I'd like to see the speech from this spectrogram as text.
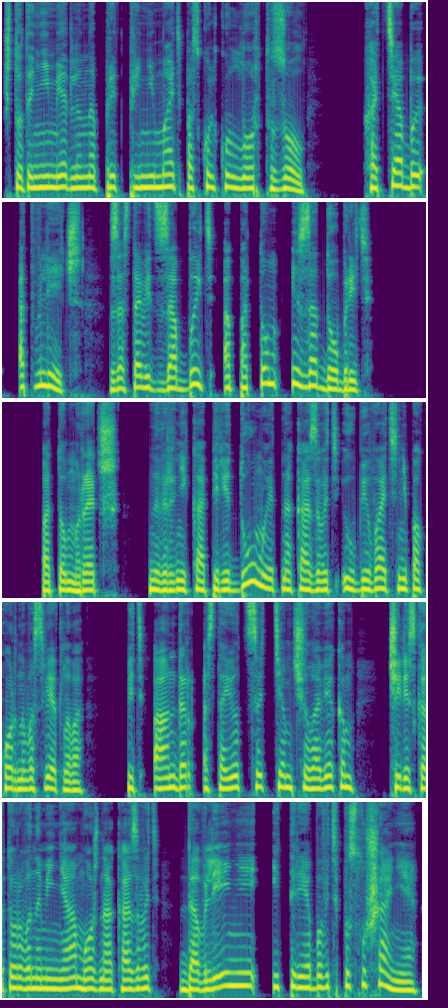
что-то немедленно предпринимать, поскольку лорд зол — хотя бы отвлечь, заставить забыть, а потом и задобрить. Потом Редж наверняка передумает наказывать и убивать непокорного светлого, ведь Андер остается тем человеком, через которого на меня можно оказывать давление и требовать послушания.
